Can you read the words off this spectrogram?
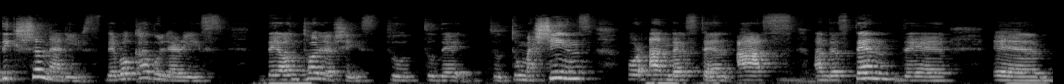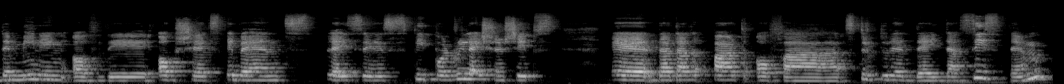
dictionaries, the vocabularies, the ontologies to, to the to, to machines for understand us, understand the uh, the meaning of the objects, events, places, people, relationships uh, that are part of a structured data system.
